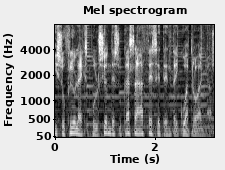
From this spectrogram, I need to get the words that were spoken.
y sufrió la expulsión de su casa hace 74 años.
